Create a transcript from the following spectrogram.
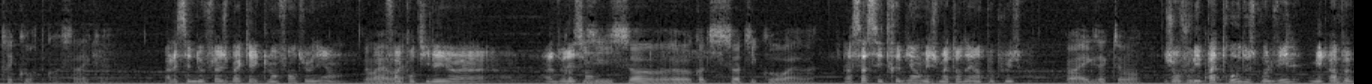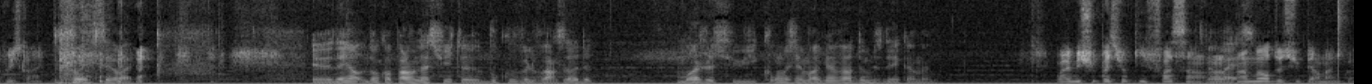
très courte quoi. C'est vrai que. Bah, la scène de flashback avec l'enfant, tu veux dire? Enfin, quand il est adolescent. Quand il, sauve, quand il saute, il court. Ah, ça c'est très bien, mais je m'attendais un peu plus quoi. Ouais, exactement. J'en voulais pas trop de Smallville, mais un peu plus quand même. ouais, c'est vrai. Euh, d'ailleurs, donc en parlant de la suite, euh, beaucoup veulent voir Zod. Moi, je suis con, j'aimerais bien voir Doomsday quand même. Ouais, mais je suis pas sûr qu'il fasse un, mort de Superman, quoi.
